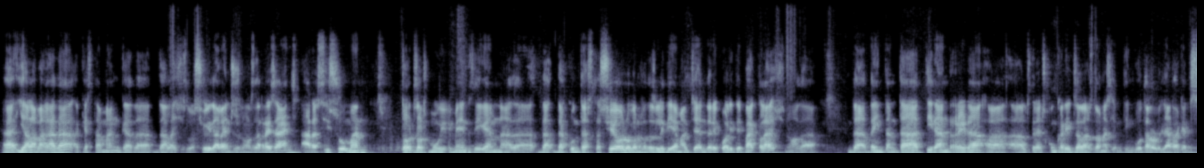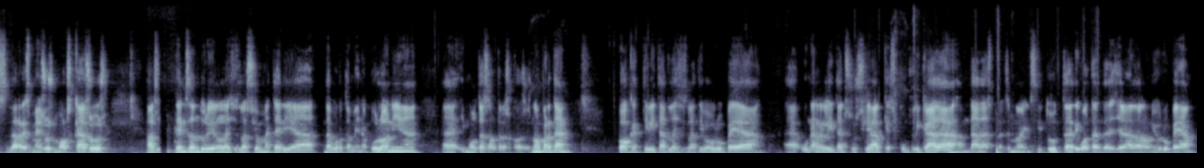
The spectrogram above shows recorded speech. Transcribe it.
Eh, I a la vegada, aquesta manca de, de legislació i d'avenços en els darrers anys, ara s'hi sumen tots els moviments, diguem-ne, de, de, de contestació, el que nosaltres li diem el gender equality backlash, no? d'intentar tirar enrere eh, els drets conquerits a les dones i hem tingut a lo llarg d'aquests darrers mesos molts casos, els intents d'endurir la legislació en matèria d'avortament a Polònia eh, i moltes altres coses. No? Per tant, poca activitat legislativa europea, una realitat social que és complicada, amb dades, per exemple, l'Institut d'Igualtat de Gènere de la Unió Europea,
